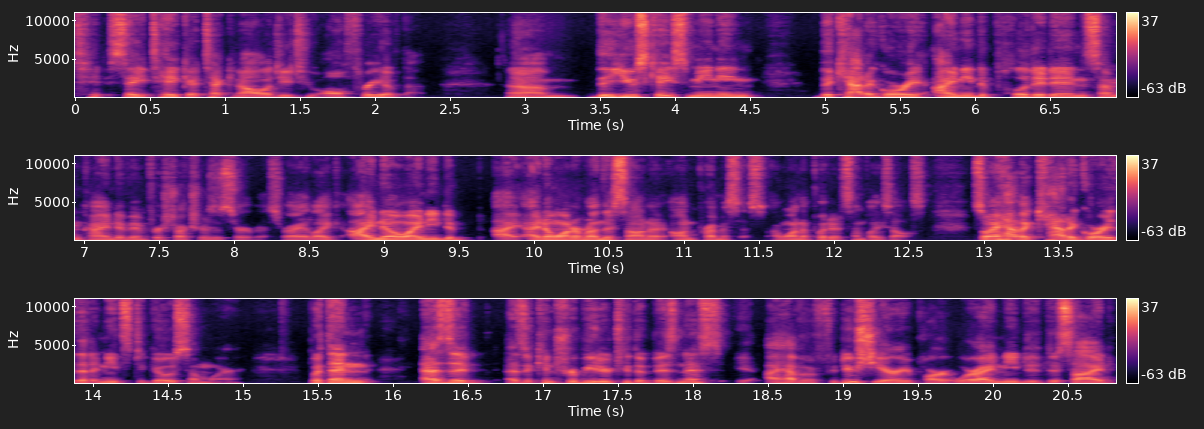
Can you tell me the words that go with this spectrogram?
t- say take a technology to all three of them. Um, the use case meaning the category I need to put it in some kind of infrastructure as a service, right? Like I know I need to I, I don't want to run this on on premises. I want to put it someplace else. So I have a category that it needs to go somewhere. But then as a as a contributor to the business, I have a fiduciary part where I need to decide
